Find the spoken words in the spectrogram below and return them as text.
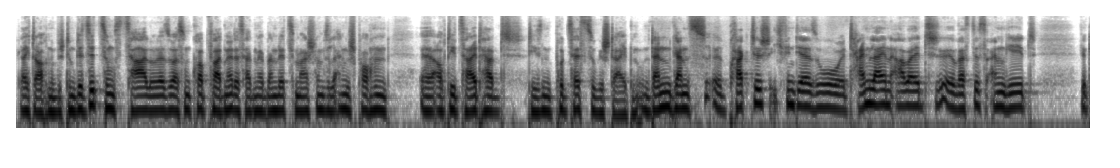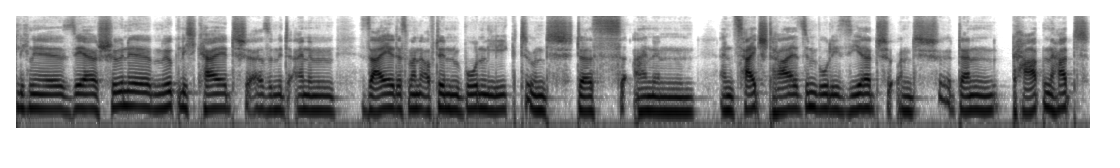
vielleicht auch eine bestimmte Sitzungszahl oder sowas im Kopf hat, ne? das hatten wir beim letzten Mal schon so angesprochen, äh, auch die Zeit hat, diesen Prozess zu gestalten. Und dann ganz äh, praktisch, ich finde ja so Timeline-Arbeit, äh, was das angeht, wirklich eine sehr schöne Möglichkeit, also mit einem Seil, das man auf den Boden liegt und das einen, einen Zeitstrahl symbolisiert und dann Karten hat.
